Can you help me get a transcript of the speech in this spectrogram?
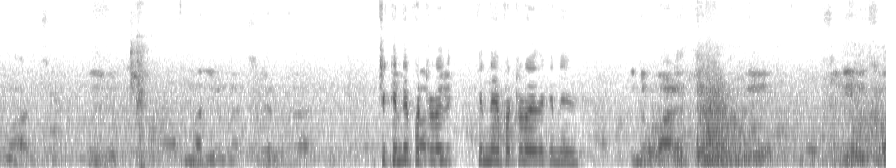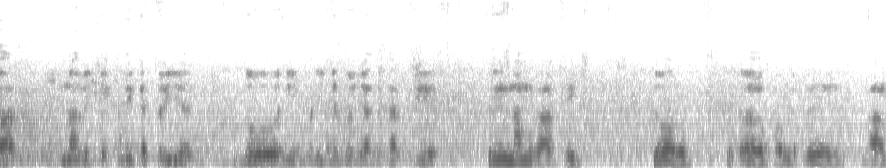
ਤੋਂ ਆ ਰਹੀ ਸੀ। ਉਹਦੇ ਵਿੱਚ ਮਾਰੀ ਉਹਨਾਂ ਐਕਸੀਡੈਂਟ ਹੋਇਆ। ਚ ਕਿੰਨੇ ਫੱਟੜ ਕਿੰਨੇ ਫੱਟੜ ਹੋਏ ਤੇ ਕਿੰਨੇ? ਇਨੋਵਾ ਵਾਲੇ ਤਿੰਨ ਬੰਦੇ ਸੀਗੇ ਸਵਾਰ। ਉਹਨਾਂ ਵਿੱਚ ਇੱਕ ਦੀ ਡੈਥ ਹੋਈ ਹੈ। ਦੋ ਹੀ ਬੜੀ ਜਦੋਜਹਿਦ ਕਰਕੇ ਟ੍ਰੇਨਾਂ ਮੰਗਾ ਕੇ ਔਰ ਪਬਲਿਕ ਦੇ ਨਾਲ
